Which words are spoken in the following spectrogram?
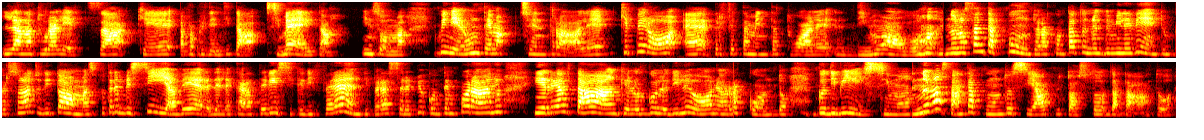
la naturalezza che la propria identità si merita. Insomma, quindi era un tema centrale che però è perfettamente attuale eh, di nuovo. Nonostante appunto raccontato nel 2020 un personaggio di Thomas potrebbe sì avere delle caratteristiche differenti per essere più contemporaneo, in realtà anche l'orgoglio di Leone è un racconto godibilissimo, nonostante appunto sia piuttosto datato.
